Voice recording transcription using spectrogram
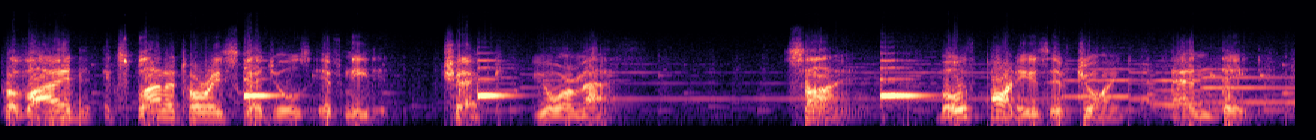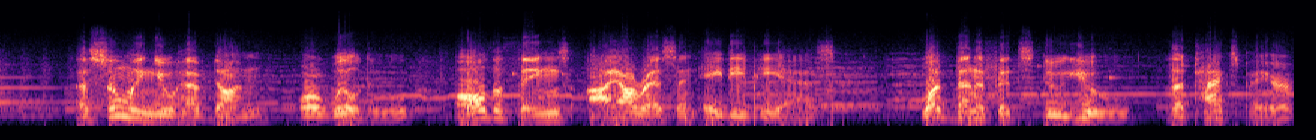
Provide explanatory schedules if needed. Check your math. Sign, both parties if joint, and date. Assuming you have done, or will do, all the things IRS and ADP ask, what benefits do you, the taxpayer,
